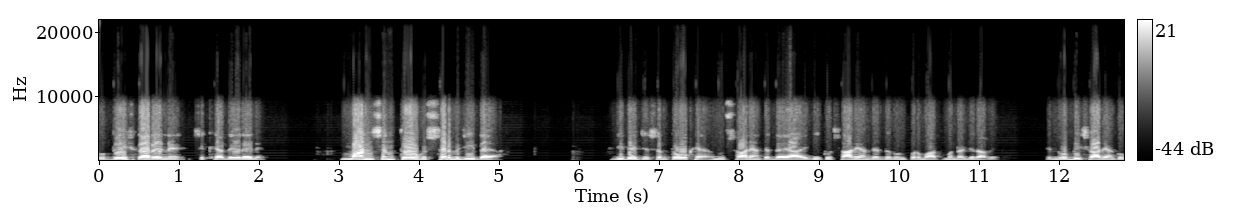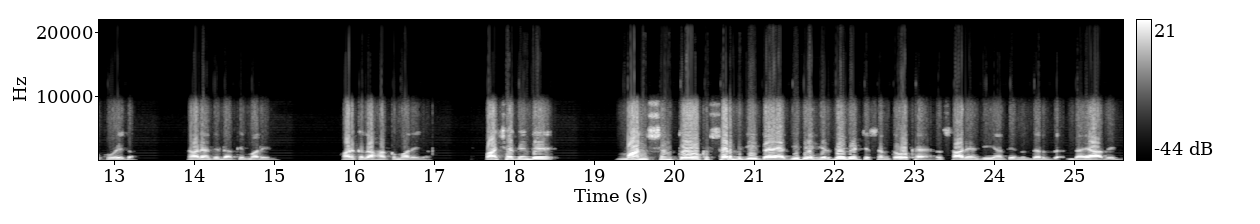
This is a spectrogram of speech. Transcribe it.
ਉਪਦੇਸ਼ ਕਰ ਰਹੇ ਨੇ, ਸਿੱਖਿਆ ਦੇ ਰਹੇ ਨੇ। ਮਨ ਸੰਤੋਖ ਸਰਬ ਜੀ ਦਇਆ। ਜਿਹਦੇ 'ਚ ਸੰਤੋਖ ਹੈ, ਉਹਨੂੰ ਸਾਰਿਆਂ ਤੇ ਦਇਆ ਆਏਗੀ ਕੋ ਸਾਰਿਆਂ ਦੇ ਅੰਦਰ ਉਹਨੂੰ ਪਰਮਾਤਮਾ ਨਜ਼ਰ ਆਵੇ। ਤੇ ਲੋਭੀ ਸਾਰਿਆਂ ਕੋ ਖੋਏਗਾ, ਸਾਰਿਆਂ ਤੇ ਡਾਕੇ ਮਾਰੇਗਾ, ਹਰ ਇੱਕ ਦਾ ਹੱਕ ਮਾਰੇਗਾ। ਪਾਤਸ਼ਾਹ ਕਹਿੰਦੇ, ਮਨ ਸੰਤੋਖ, ਸਰਬ ਜੀ ਦਇਆ, ਜਿਹਦੇ ਹਿਰਦੇ ਵਿੱਚ ਸੰਤੋਖ ਹੈ, ਉਹ ਸਾਰਿਆਂ ਜੀਆਂ ਤੇ ਨੂੰ ਦਰਦ ਦਇਆ ਆਵੇਗੀ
